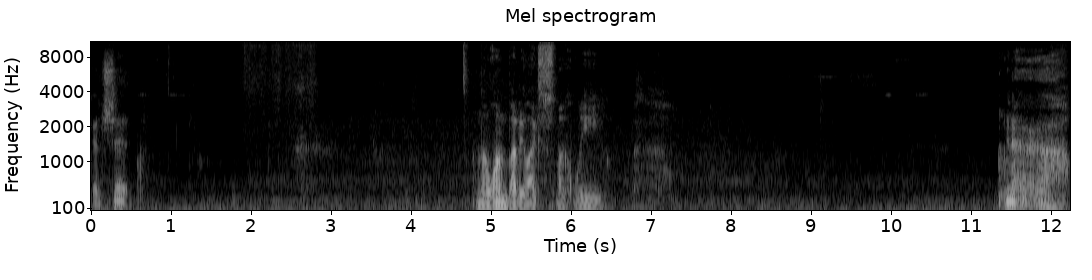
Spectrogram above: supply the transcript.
Good shit. My one buddy likes to smoke weed. You know,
